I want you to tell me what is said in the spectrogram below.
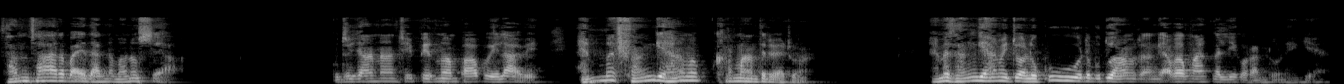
සංසාර බය දන්න මිනිස්සයා බුදුජානනාංශේ පිරිනුවම් පාපු වෙලාවේ හැම සංඝයාම කර්මාන්තයට වැටුණා. හැම සංඝයාම ඊට ලොකුවට බුදුහාමුදුරන්ගේ අවමානකල්ලිය කරන්න ඕනේ කියලා.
